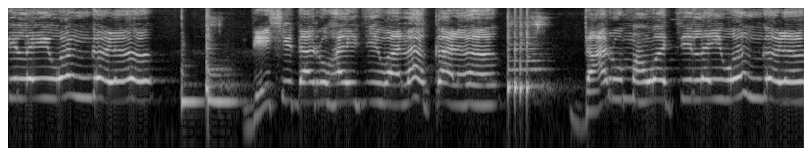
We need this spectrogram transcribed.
मवाची लई वंगळ. देशी दारू हाय जीवाला काळ. दारू मावाची लई वंगळ.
